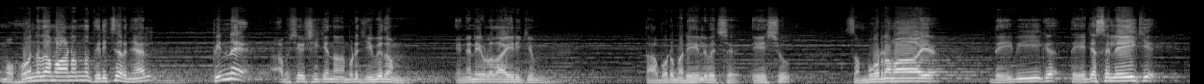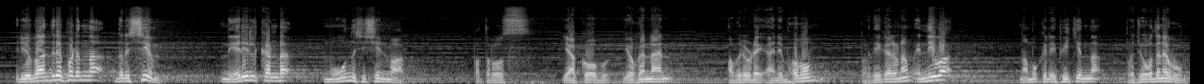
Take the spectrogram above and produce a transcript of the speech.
മഹോന്നതമാണെന്ന് തിരിച്ചറിഞ്ഞാൽ പിന്നെ അവശേഷിക്കുന്ന നമ്മുടെ ജീവിതം എങ്ങനെയുള്ളതായിരിക്കും? താബോർ മലയിൽ വെച്ച് യേശു സമ്പൂർണമായ ദൈവീക തേജസ്സിലേക്ക് രൂപാന്തരപ്പെടുന്ന ദൃശ്യം നേരിൽ കണ്ട മൂന്ന് ശിഷ്യന്മാർ. പത്രോസ് യാക്കോബ് യോഹന്നാൻ അവരുടെ അനുഭവം പ്രതികരണം എന്നിവ നമുക്ക് ലഭിക്കുന്ന പ്രചോദനവും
